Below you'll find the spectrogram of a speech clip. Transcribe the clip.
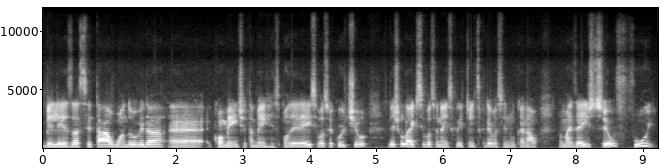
beleza? Se tá alguma dúvida, é, comente também, responderei. Se você curtiu, deixa o like. Se você não é inscrito, inscreva-se no canal. Mas é isso, eu fui!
